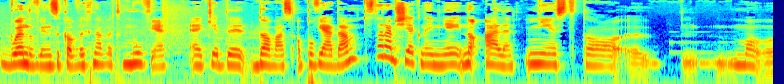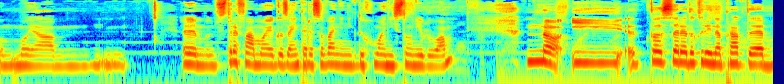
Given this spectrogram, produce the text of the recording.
błędów językowych nawet mówię, kiedy do Was opowiadam. Staram się jak najmniej, no ale nie jest to mo, moja strefa mojego zainteresowania, nigdy humanistą nie byłam. No i to jest seria, do której naprawdę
